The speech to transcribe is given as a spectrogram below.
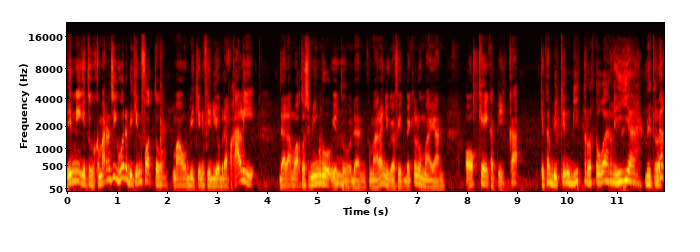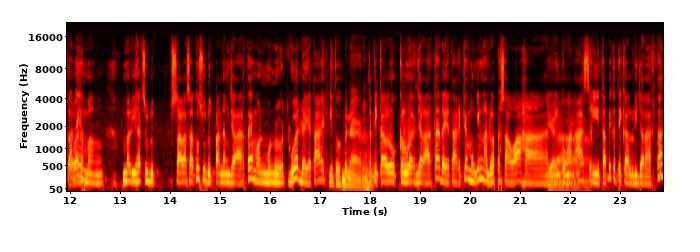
ini gitu. Kemarin sih gue udah bikin foto, mau bikin video berapa kali dalam waktu seminggu gitu. Dan kemarin juga feedbacknya lumayan oke ketika kita bikin di trotoar. Iya. Di Enggak karena trotoar. emang melihat sudut salah satu sudut pandang Jakarta yang menurut gua daya tarik gitu. Benar. Ketika lu keluar Jakarta daya tariknya mungkin adalah persawahan, Ya. lingkungan asri. Tapi ketika lu di Jakarta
